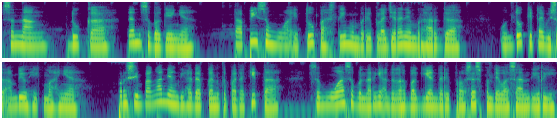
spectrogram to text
senang, duka, dan sebagainya. Tapi semua itu pasti memberi pelajaran yang berharga untuk kita bisa ambil hikmahnya. Persimpangan yang dihadapkan kepada kita semua sebenarnya adalah bagian dari proses pendewasaan diri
